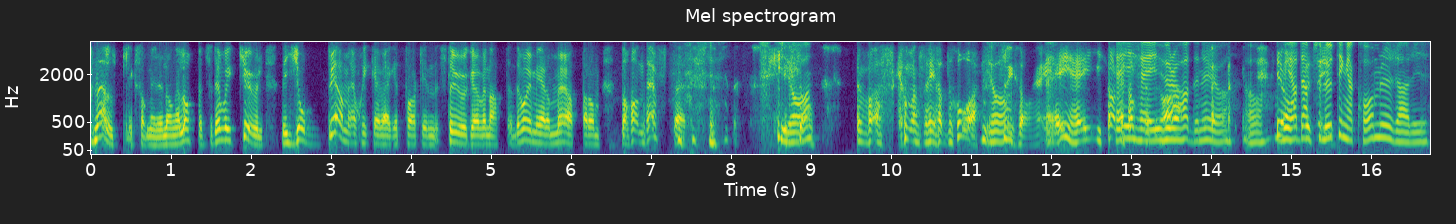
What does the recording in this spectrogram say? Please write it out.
snällt liksom, i det långa loppet. Så det var ju kul. Det jobbiga med att skicka iväg ett par till en stuga över natten, det var ju mer att möta dem dagen efter. ja. Vad ska man säga då? Ja. Liksom, hej, hej! Hej, hej, hur hade ni det? Ja. Vi hade absolut inga kameror där i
